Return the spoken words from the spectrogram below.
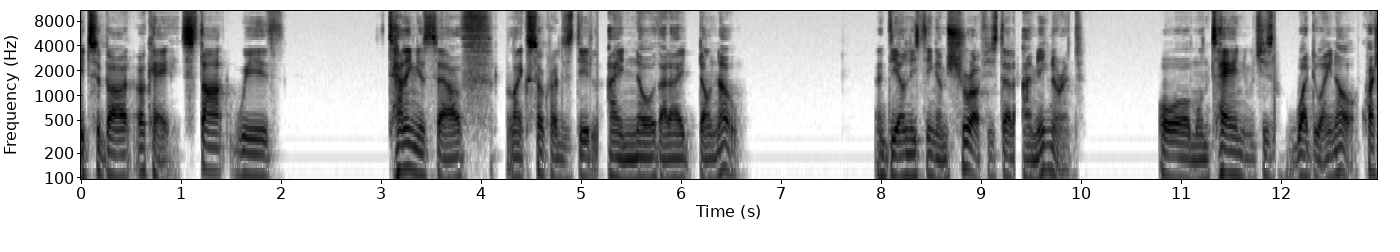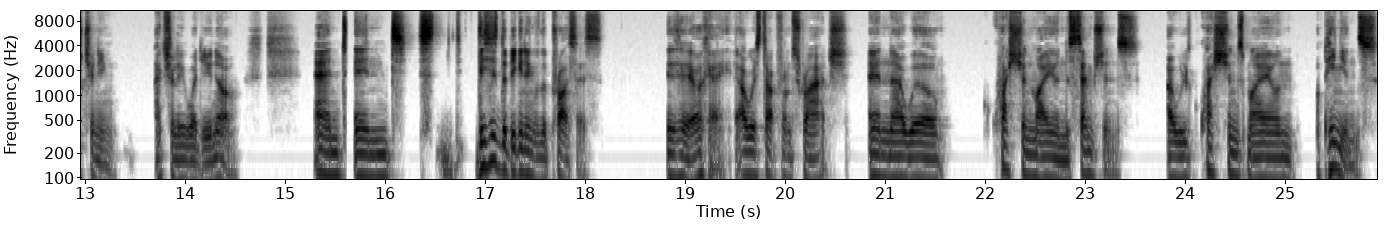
It's about, okay, start with telling yourself, like Socrates did, I know that I don't know. And the only thing I'm sure of is that I'm ignorant. Or Montaigne, which is, what do I know? Questioning, actually, what do you know? And, and this is the beginning of the process. You say, okay, I will start from scratch and I will question my own assumptions. I will question my own opinions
